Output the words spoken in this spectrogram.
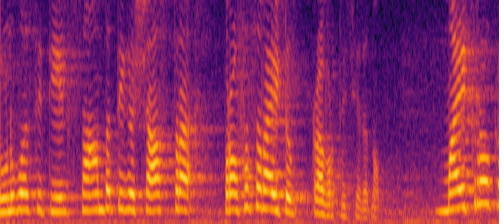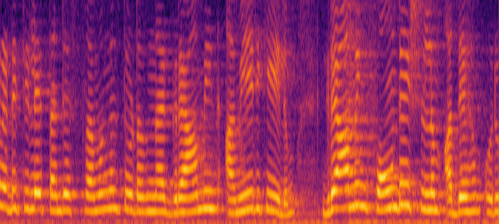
യൂണിവേഴ്സിറ്റിയിൽ സാമ്പത്തിക ശാസ്ത്ര പ്രൊഫസറായിട്ടും പ്രവർത്തിച്ചിരുന്നു. മൈക്രോ ക്രെഡിറ്റിലെ തന്റെ ശ്രമങ്ങൾ തുടർന്ന് ഗ്രാമീൺ അമേരിക്കയിലും ഗ്രാമീൺ ഫൗണ്ടേഷനിലും അദ്ദേഹം ഒരു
